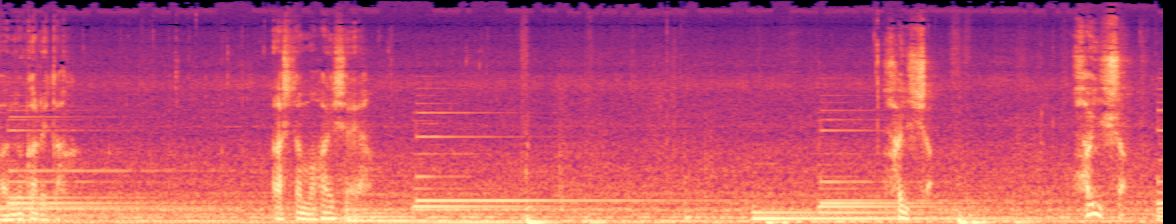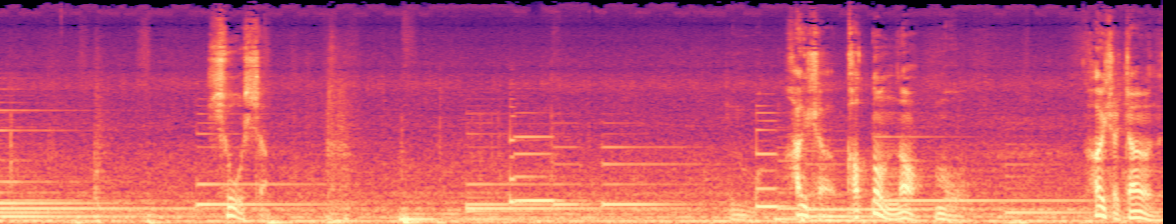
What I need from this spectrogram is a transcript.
が抜かれた。明日も歯医者や。歯医者。歯医者。勝者歯医者買っとんなもう。歯医者ちゃうよね。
